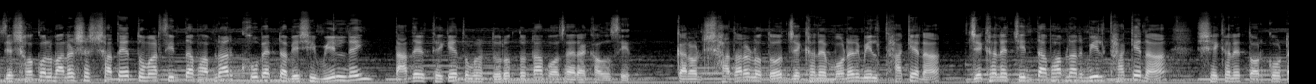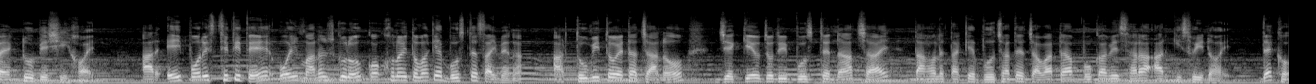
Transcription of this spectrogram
যে সকল মানুষের সাথে তোমার চিন্তা ভাবনার খুব একটা বেশি মিল নেই? তাদের থেকে তোমার দূরত্বটা বজায় রাখা উচিত। কারণ সাধারণত যেখানে মনের মিল থাকে না, যেখানে চিন্তা ভাবনার মিল থাকে না, সেখানে তর্কটা একটু বেশি হয়। আর এই পরিস্থিতিতে ওই মানুষগুলো কখনোই তোমাকে বুঝতে চাইবে না। আর তুমি তো এটা জানো যে কেউ যদি বুঝতে না চায়, তাহলে তাকে বোঝাতে যাওয়াটা বোকামি ছাড়া আর কিছুই নয়। দেখো,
